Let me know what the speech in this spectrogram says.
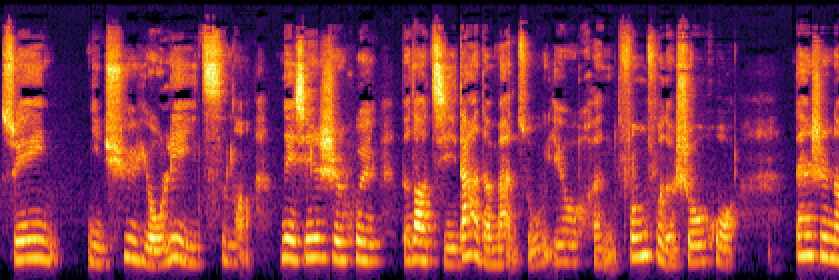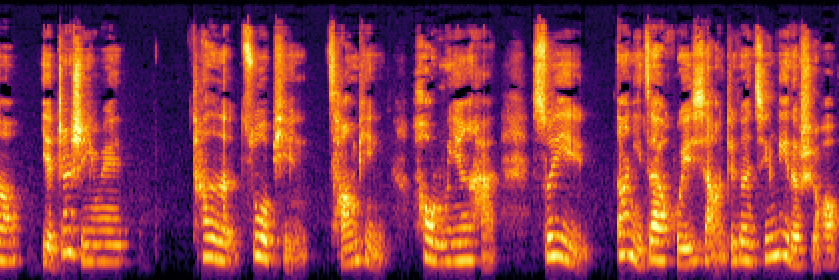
所以你去游历一次呢，内心是会得到极大的满足，也有很丰富的收获。但是呢，也正是因为他的作品藏品浩如烟海，所以当你在回想这段经历的时候，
